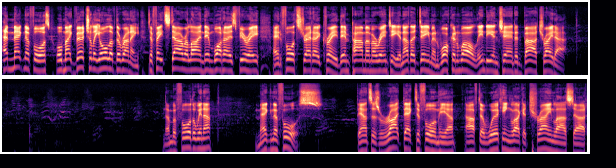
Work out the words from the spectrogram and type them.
and Magna Force will make virtually all of the running. Defeat Star Align, then Watto's Fury, and fourth Strato Creed, then Palmer Morenti, another Demon, Walk and Wall, Indian Chanted Bar Trader. Number four, the winner, Magnaforce. Bounces right back to form here after working like a train last start.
